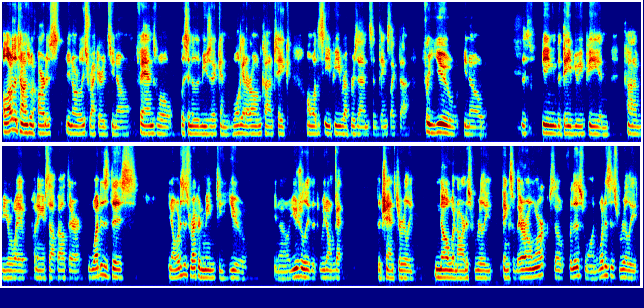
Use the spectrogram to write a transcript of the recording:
a lot of the times when artists you know release records you know fans will listen to the music and we'll get our own kind of take on what this ep represents and things like that. For you you know this being the debut ep and kind of your way of putting yourself out there what does this you know what does this record mean to you you know usually that we don't get the chance to really know an artist really thinks of their own work. So for this one, what does this really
